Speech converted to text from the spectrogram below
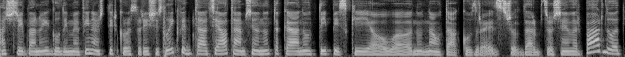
atšķirībā no ieguldījumiem finanšu tirkos arī šis likviditātes jautājums, jo nu, kā nu, tipiski jau nu, nav tā, ka uzreiz šos darbus droši vien var pārdot.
